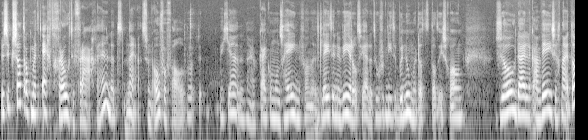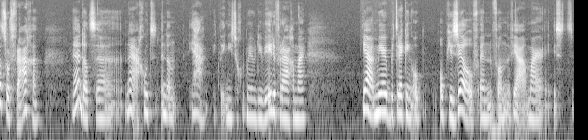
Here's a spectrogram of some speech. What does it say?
dus ik zat ook met echt grote vragen. Hè? Dat, nou ja, zo'n overval. Weet je, nou ja, kijk om ons heen van het leed in de wereld. Ja, dat hoef ik niet te benoemen. Dat, dat is gewoon zo duidelijk aanwezig? Nou, dat soort vragen. Hè, dat, uh, nou ja, goed. En dan, ja, ik weet niet zo goed meer die wedervragen, maar ja, meer betrekking op, op jezelf. En van, ja, maar is het,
